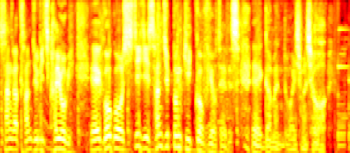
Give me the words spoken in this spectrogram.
3月30日火曜日、えー、午後7時30分キックオフ予定です、えー、画面でお会いしましょう。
